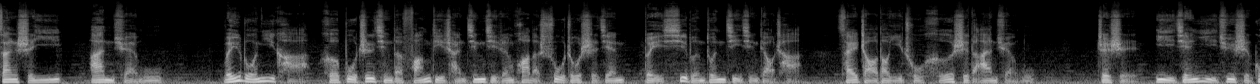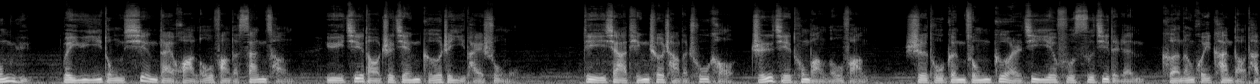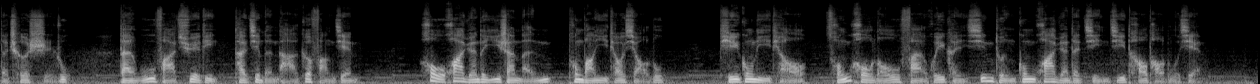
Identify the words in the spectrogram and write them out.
三十一，安全屋。维罗妮卡和不知情的房地产经纪人花了数周时间对西伦敦进行调查，才找到一处合适的安全屋。这是一间一居室公寓，位于一栋现代化楼房的三层，与街道之间隔着一排树木。地下停车场的出口直接通往楼房。试图跟踪戈尔基耶夫斯基的人可能会看到他的车驶入，但无法确定他进了哪个房间。后花园的一扇门通往一条小路，提供了一条从后楼返回肯辛顿宫花园的紧急逃跑路线。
